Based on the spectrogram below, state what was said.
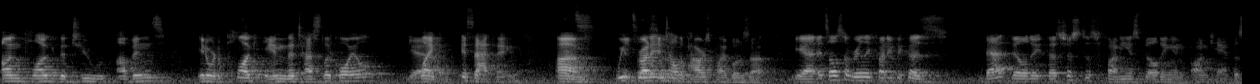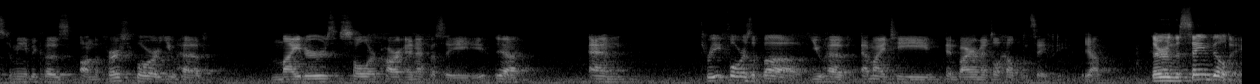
unplug the two ovens in order to plug in the Tesla coil. Yeah. Like it's that thing. Um, It's- we it's run it until the power supply blows up. Yeah, it's also really funny because that building, that's just the funniest building in, on campus to me because on the first floor you have Miters, Solar Car, and FSAE. Yeah. And three floors above, you have MIT Environmental Health and Safety. Yeah. They're in the same building.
